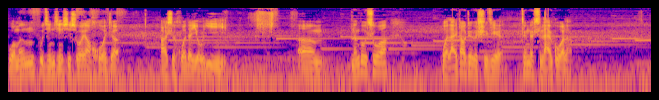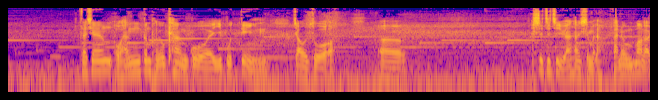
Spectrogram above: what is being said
我们不仅仅是说要活着，而是活得有意义。嗯，能够说，我来到这个世界真的是来过了。在先，我还跟朋友看过一部电影，叫做呃。世纪纪元还是什么的，反正忘了。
